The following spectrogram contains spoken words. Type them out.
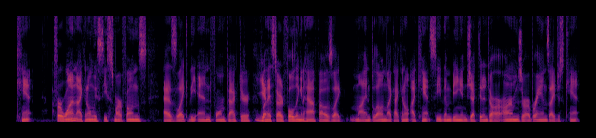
can't for one, I can only see smartphones as like the end form factor. Yeah. When they started folding in half, I was like mind blown. Like I can I can't see them being injected into our arms or our brains. I just can't.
